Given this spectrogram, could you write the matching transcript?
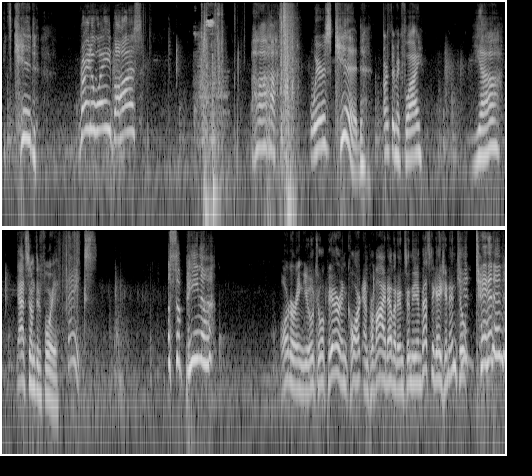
It's Kid. Right away, boss. Ah, where's Kid? Arthur McFly, Yeah? got something for you. Thanks. A subpoena? Ordering you to appear in court and provide evidence in the investigation into. Kid Tannen,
